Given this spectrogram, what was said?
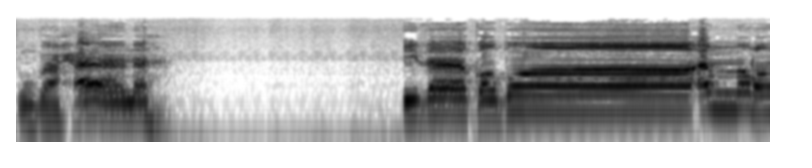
سبحانه. إذا قضى أمرا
